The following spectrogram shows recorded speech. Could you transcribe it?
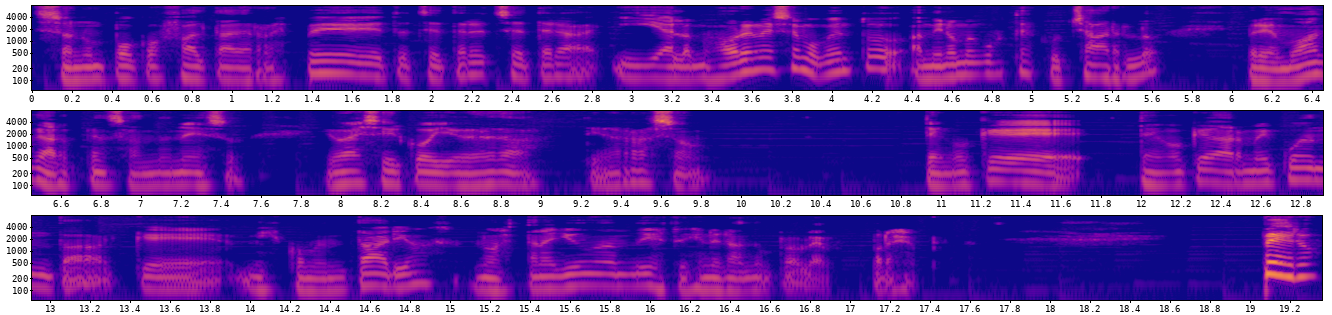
son un poco falta de respeto, etcétera, etcétera. Y a lo mejor en ese momento a mí no me gusta escucharlo, pero me voy a quedar pensando en eso. Y voy a decir, oye, verdad, tienes razón. Tengo que, tengo que darme cuenta que mis comentarios no están ayudando y estoy generando un problema, por ejemplo. Pero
